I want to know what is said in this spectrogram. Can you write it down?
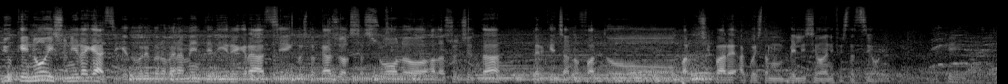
più che noi sono i ragazzi che dovrebbero veramente dire grazie in questo caso al Sassuolo, alla società perché ci hanno fatto partecipare a questa bellissima manifestazione. Okay.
